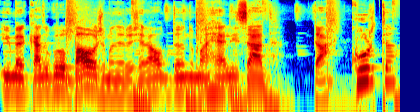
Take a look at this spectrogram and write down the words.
e o mercado global de maneira geral dando uma realizada, tá? Curta,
